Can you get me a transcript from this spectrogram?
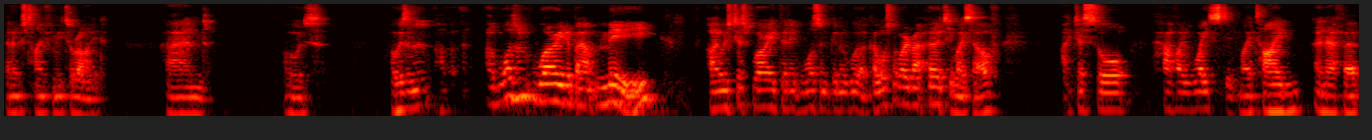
Then it was time for me to ride and I was I was I wasn't worried about me I was just worried that it wasn't going to work. I wasn't worried about hurting myself. I just thought, have I wasted my time and effort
